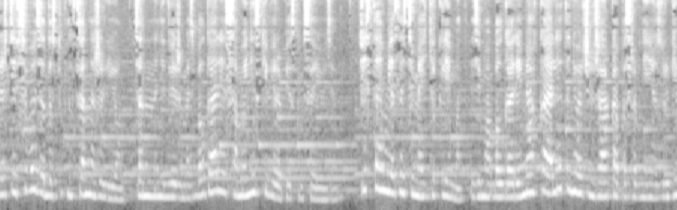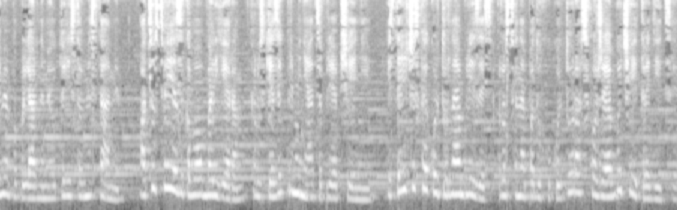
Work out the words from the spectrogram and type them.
Прежде всего из-за доступных цен на жилье. Цены на недвижимость в Болгарии самые низкие в Европейском Союзе. Чистая местность и мягкий климат. Зима в Болгарии мягкая, а лето не очень жаркое по сравнению с другими популярными у туристов местами. Отсутствие языкового барьера. Русский язык применяется при общении. Историческая и культурная близость. Родственная по духу культура, схожие обычаи и традиции.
